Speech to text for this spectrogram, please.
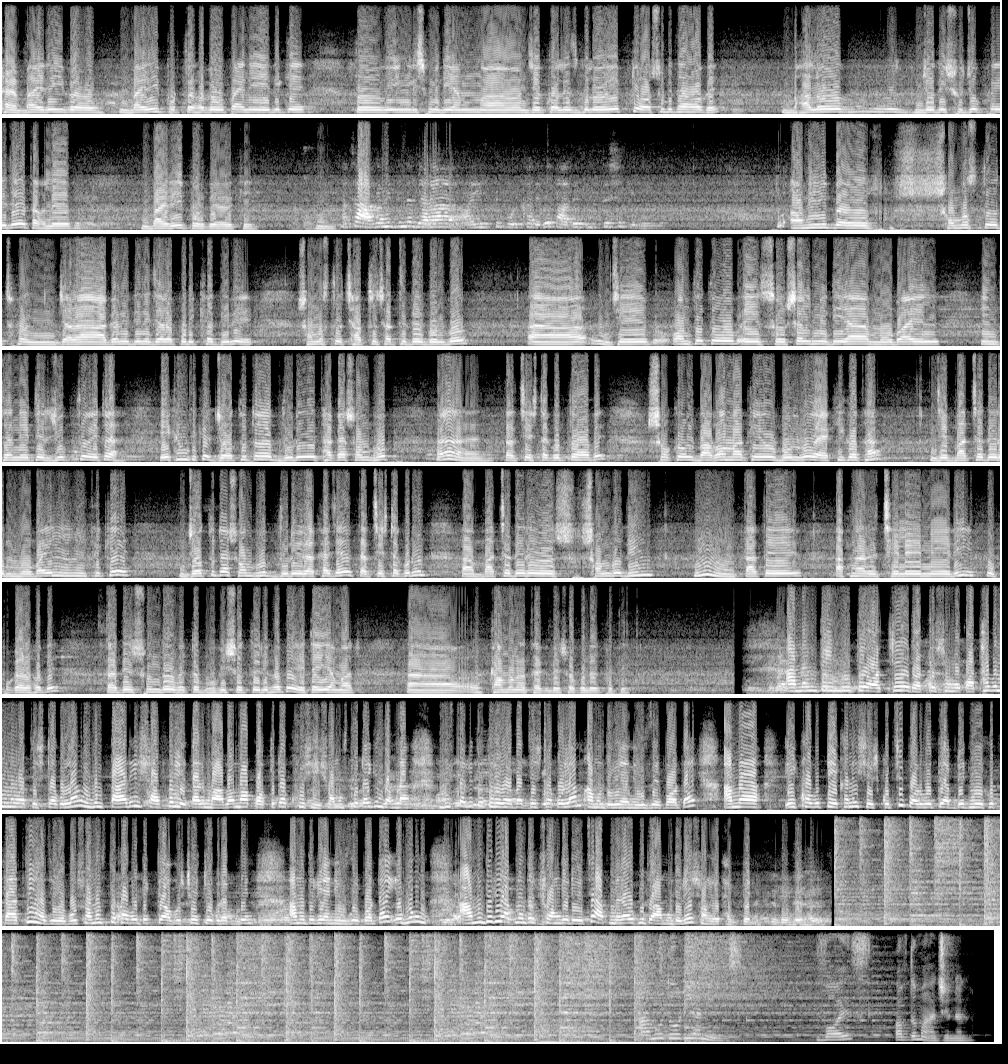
হ্যাঁ বাইরেই বাইরেই পড়তে হবে উপায় নেই এদিকে। তো ইংলিশ মিডিয়াম যে কলেজগুলো একটু অসুবিধা হবে। ভালো যদি সুযোগ পেয়ে যায় তাহলে বাইরেই পড়বে আর কি। আচ্ছা আগামী দিনে যারা আইএসসি পরীক্ষা দেবে তাদের উদ্দেশ্যে কি বলবে? তো আমি সমস্ত যারা আগামী দিনে যারা পরীক্ষা দিবে সমস্ত ছাত্রছাত্রীদের বলব যে অন্তত এই সোশ্যাল মিডিয়া মোবাইল ইন্টারনেটের যুগ তো এটা এখান থেকে যতটা দূরে থাকা সম্ভব হ্যাঁ তার চেষ্টা করতে হবে। সকল বাবা মাকেও বলব একই কথা যে বাচ্চাদের মোবাইল থেকে যতটা সম্ভব দূরে রাখা যায়, তার চেষ্টা করুন। বাচ্চাদের সঙ্গ দিন। তাতে আপনার ছেলে মেয়েরই উপকার হবে। তাদের সুন্দর একটা ভবিষ্যৎ তৈরি হবে। এটাই আমার কামনা থাকবে সকলের প্রতি। আমরা কিন্তু এই মুহূর্তে অত্রেয় দত্তের সঙ্গে কথা বলে নেওয়ার চেষ্টা করলাম এবং তার এই সাফল্যে তার বাবা মা কতটা খুশি সমস্তটাই কিন্তু আমরা বিস্তারিত তুলে ধরবার চেষ্টা করলাম আমাদের এই নিউজের পর্দায়। আমরা এই খবরটি এখানেই শেষ করছি। পরবর্তী আপডেট নিয়ে খুব তাড়াতাড়ি হাজির হব। সমস্ত খবর দেখতে অবশ্যই চোখ রাখবেন আমদরিয়া নিউজের পর্দায় এবং আমদরি আপনাদের সঙ্গে রয়েছে। আপনারাও কিন্তু আমদরিয়ার সঙ্গে থাকবেন। Of the marginal.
